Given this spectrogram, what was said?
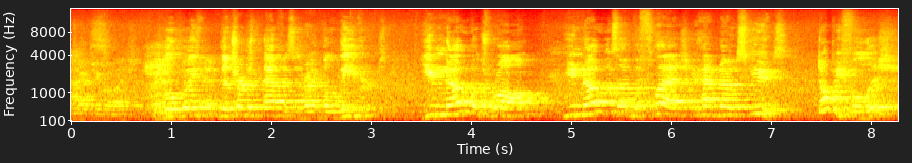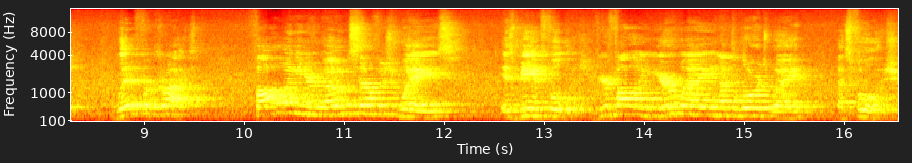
Church of Galatians. Believe- The church of Ephesus, right? Believers. You know what's wrong. You know what's of the flesh. You have no excuse. Don't be foolish. Live for Christ. Following in your own selfish ways is being foolish. If you're following your way and not the Lord's way, that's foolish.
